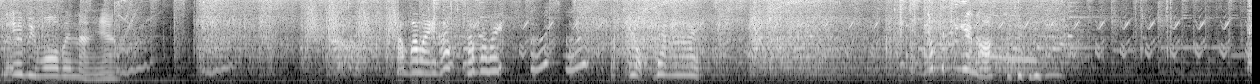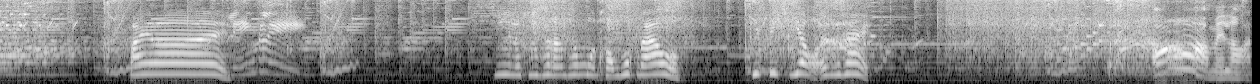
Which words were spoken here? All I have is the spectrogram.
แล้วเอปิโมไปไหนอะทำอะไรครับทำอะไรหลบได้ทำเป็นเนียนเหรอ ไปเลย แหละคือพลังทั้งหมดของพวกเราพิตตี้เคี้ยว เอ้ยไม่ใช่อ้อไม่รอด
